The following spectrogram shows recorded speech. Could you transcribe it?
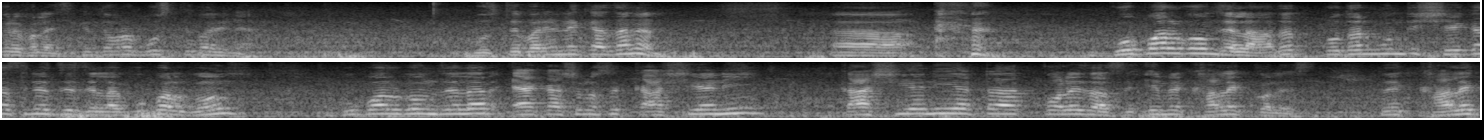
করে ফেলেছি কিন্তু আমরা বুঝতে পারি না। বুঝতে পারি না কে জানেন? গোপালগঞ্জ জেলা, অর্থাৎ প্রধানমন্ত্রী শেখ হাসিনার যে জেলা, গোপালগঞ্জ গোপালগঞ্জ জেলার এক আসন আছে কাশিয়ানি। কাশিয়ানি একটা কলেজ আছে এম এ খালেক কলেজ তো এই খালেক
